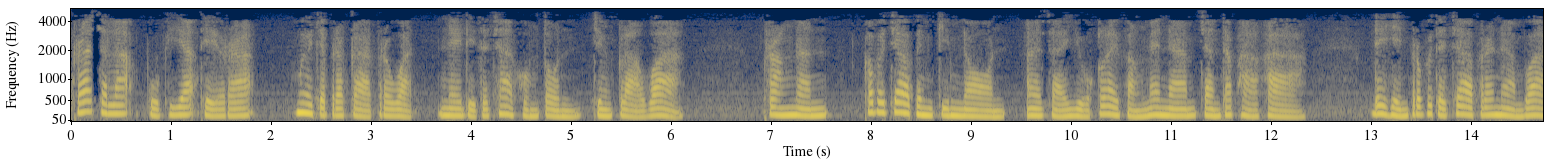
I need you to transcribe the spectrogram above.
พระสละปุพยะเถระเมื่อจะประกาศประวัติในดิตชาติของตนจึงกล่าวว่า ครั้งนั้นข้าพเจ้าเป็นกินนอนอาศัยอยู่ใกล้ฝั่งแม่น้ำจันทภาคา ได้เห็นพระพุทธเจ้าพระนามว่า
